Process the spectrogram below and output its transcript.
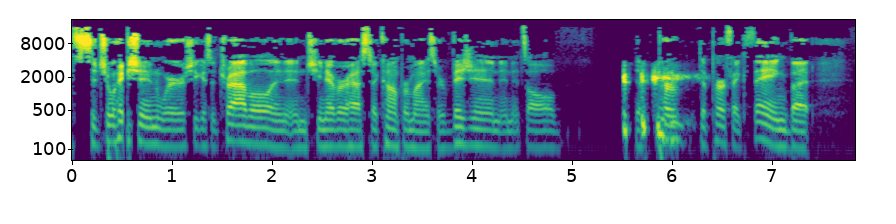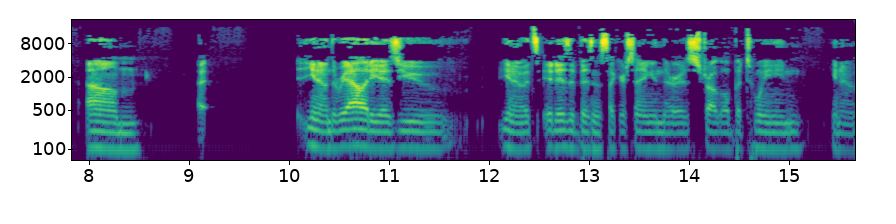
situation where she gets to travel and, and she never has to compromise her vision, and it's all the per- the perfect thing. But um, you know, the reality is you you know it's it is a business like you're saying, and there is struggle between you know,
